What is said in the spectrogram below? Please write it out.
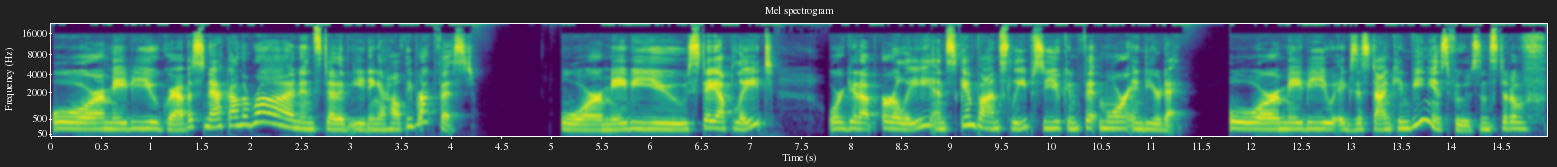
or maybe you grab a snack on the run instead of eating a healthy breakfast, or maybe you stay up late or get up early and skimp on sleep so you can fit more into your day. Or maybe you exist on convenience foods instead of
